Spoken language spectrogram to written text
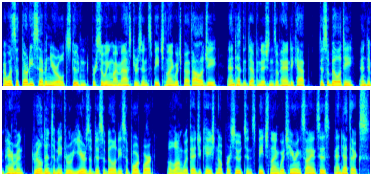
I was a 37 year old student pursuing my master's in speech language pathology and had the definitions of handicap, disability, and impairment drilled into me through years of disability support work, along with educational pursuits in speech language hearing sciences and ethics.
